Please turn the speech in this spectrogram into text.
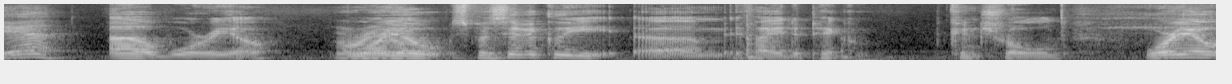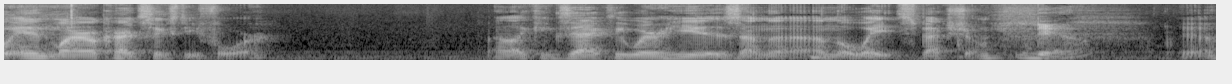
Yeah. Uh, Wario. Wario. Wario, specifically, um, if I had to pick controlled, Wario in Mario Kart 64. I like exactly where he is on the on the weight spectrum. Yeah. Yeah.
